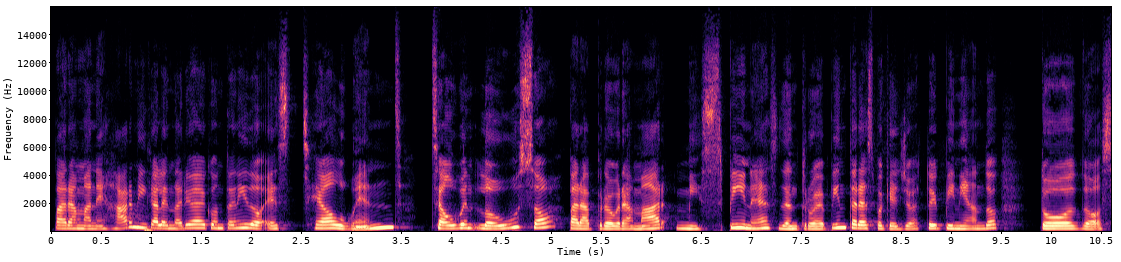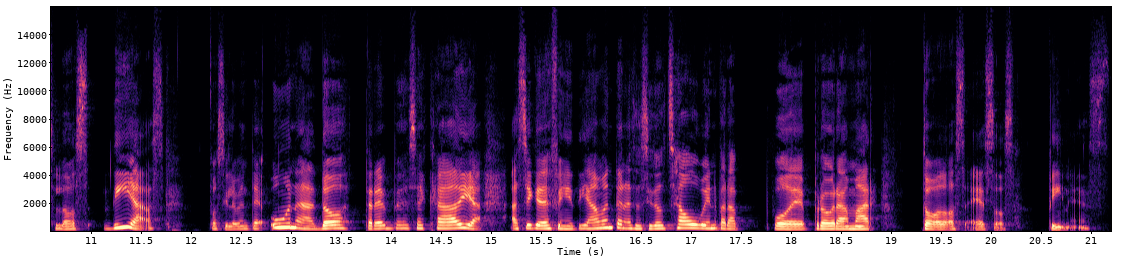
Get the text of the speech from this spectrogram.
para manejar mi calendario de contenido es Tailwind Tailwind lo uso para programar mis pines dentro de Pinterest porque yo estoy pineando todos los días, posiblemente una, dos, tres veces cada día. Así que definitivamente necesito Tailwind para poder programar todos esos pines.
